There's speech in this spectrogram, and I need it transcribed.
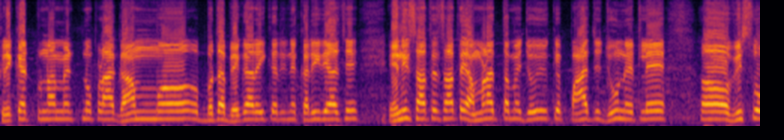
ક્રિકેટ ટુર્નામેન્ટનો પણ આ ગામ બધા ભેગા રહી કરીને કરી રહ્યા છે. એની સાથે સાથે હમણાં જ તમે જોયું કે પાંચ જૂન એટલે વિશ્વ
